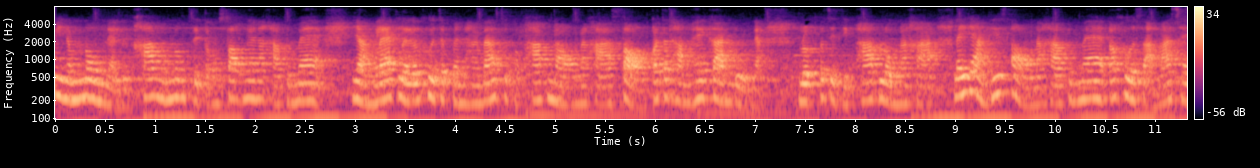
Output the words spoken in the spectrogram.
มีน้ำนมเนี่ยหรือข้ามน้ำนมติดตรงซอกเนี่ยนะคะ คุณแม่อย่างแรกเลยก็คือจะเป็นทางด้านสุขภาพน้องนะคะสองก็จะทำให้การดูดเนี่ยลดประสิทธิภาพลงนะคะ และอย่างที่สองนะคะคุณแม่ก็คือสามารถใช้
